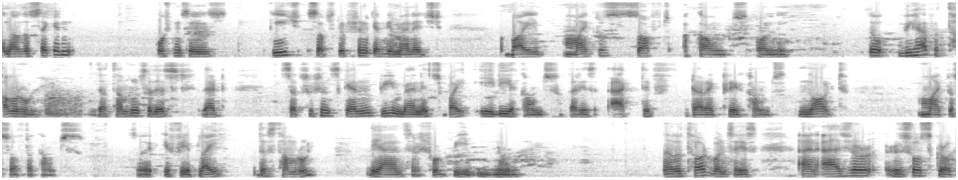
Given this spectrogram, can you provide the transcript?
Now the second question says each subscription can be managed by Microsoft accounts only. So we have a thumb rule. The thumb rule suggests that subscriptions can be managed by AD accounts that is active directory accounts not Microsoft accounts. So if we apply this thumb rule the answer should be no. Now the third one says an Azure resource group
